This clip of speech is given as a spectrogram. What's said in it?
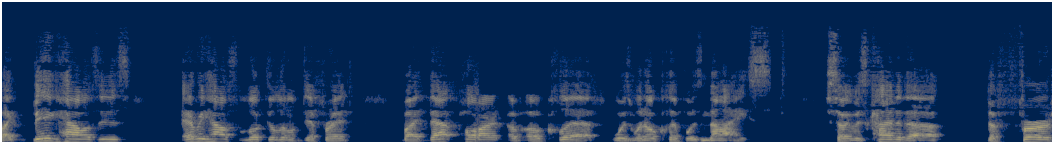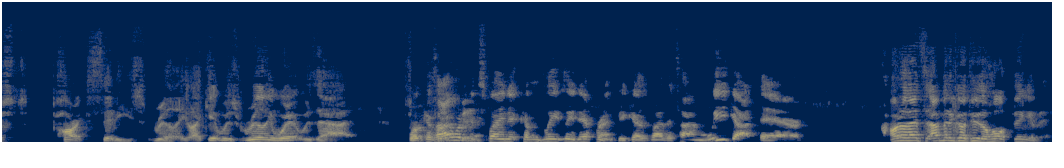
Like big houses. Every house looked a little different, but that part of Oak Cliff was when Oak Cliff was nice. So it was kind of the the first park cities, really. Like it was really where it was at. Because a I would have explained it completely different. Because by the time we got there, Oh no, that's I'm going to go through the whole thing of it.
